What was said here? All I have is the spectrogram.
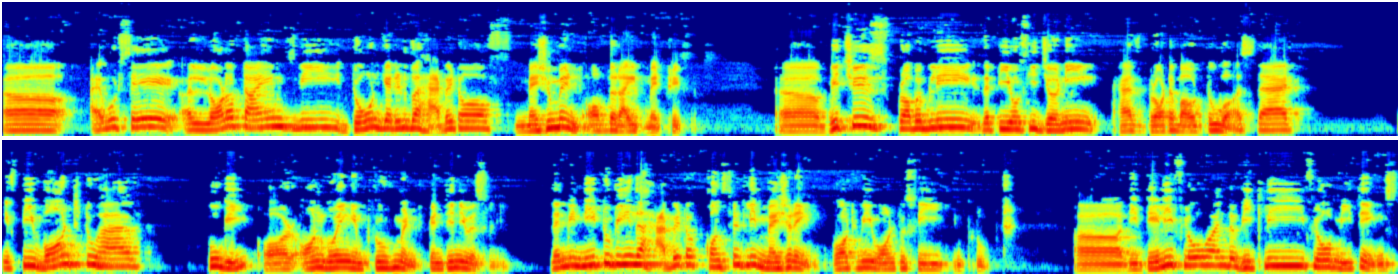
I would say a lot of times we don't get into the habit of measurement of the right metrics, uh, which is probably the TOC journey has brought about to us that if we want to have POOGI or ongoing improvement continuously, then we need to be in the habit of constantly measuring what we want to see improved. Uh, the daily flow and the weekly flow meetings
